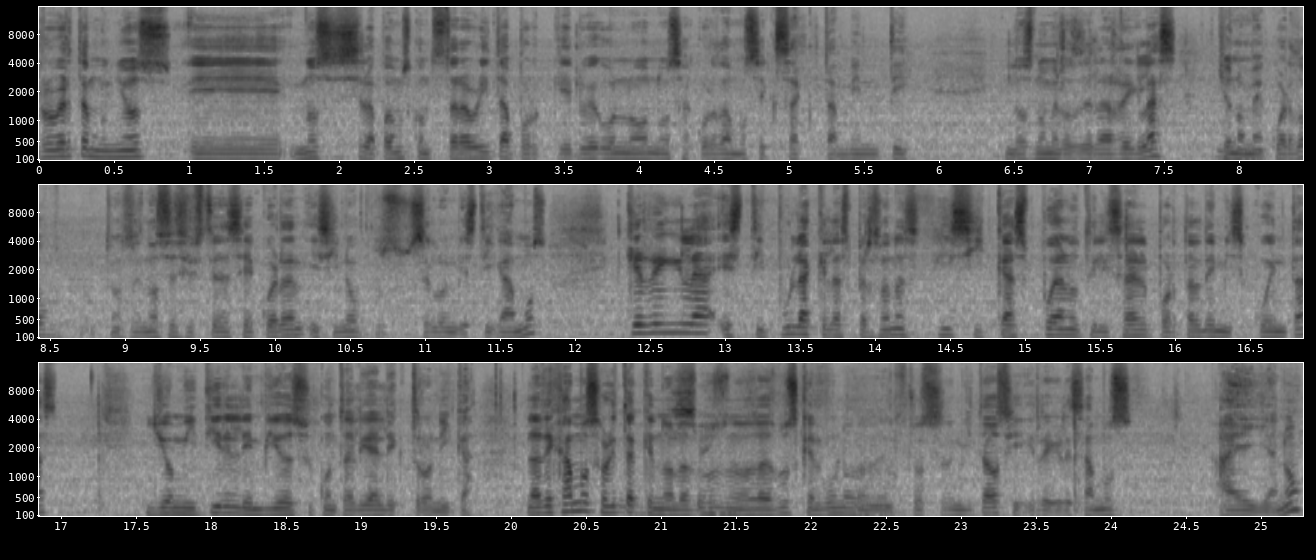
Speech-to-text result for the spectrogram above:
Roberta Muñoz, eh, no sé si la podemos contestar ahorita porque luego no nos acordamos exactamente los números de las reglas. Yo no me acuerdo, entonces no sé si ustedes se acuerdan y si no, pues se lo investigamos. ¿Qué regla estipula que las personas físicas puedan utilizar el portal de mis cuentas y omitir el envío de su contabilidad electrónica? La dejamos ahorita que nos las, Sí. bus- nos las busque alguno de nuestros invitados y, y regresamos a ella, ¿no?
